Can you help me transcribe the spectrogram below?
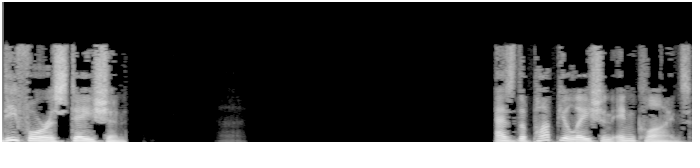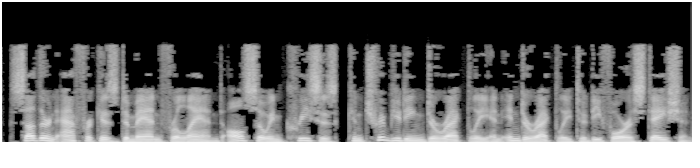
Deforestation As the population inclines, southern Africa's demand for land also increases, contributing directly and indirectly to deforestation.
